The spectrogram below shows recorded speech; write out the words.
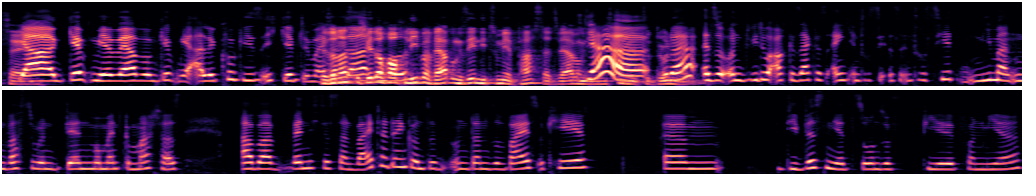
Same. Ja, gib mir Werbung, gib mir alle Cookies, ich gebe dir meine Besonders, ich will Daten, doch auch so. lieber Werbung sehen, die zu mir passt, als Werbung, die nichts mit Ja, mir zu tun oder? hat. Also, und wie du auch gesagt hast, eigentlich interessiert es interessiert niemanden, was du in dem Moment gemacht hast. Aber wenn ich das dann weiterdenke und, so, und dann so weiß, okay, ähm, die wissen jetzt so und so viel von mir,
